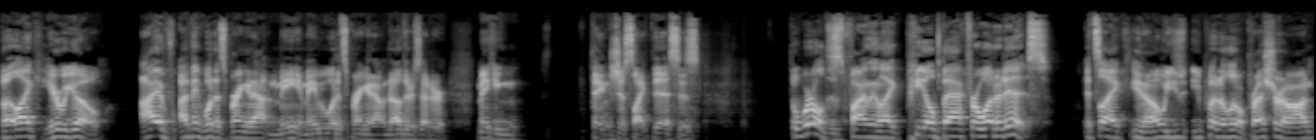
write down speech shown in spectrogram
But like here we go. I've I think what it's bringing out in me, and maybe what it's bringing out in others that are making things just like this is the world is finally like peeled back for what it is. It's like you know you you put a little pressure on,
